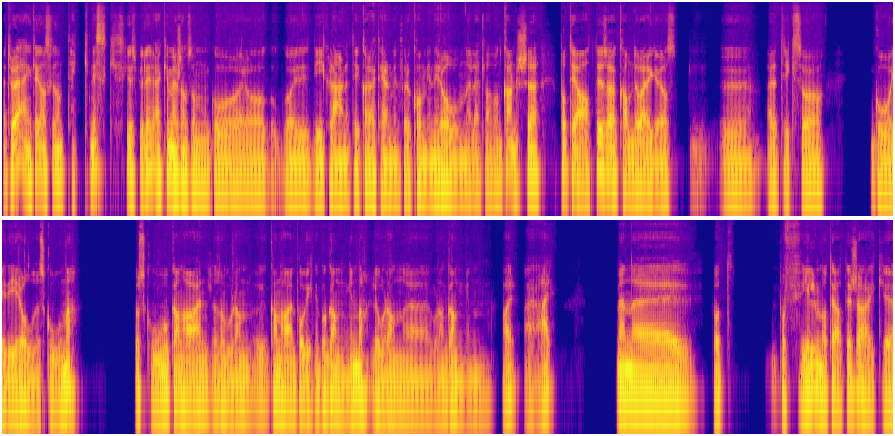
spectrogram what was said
Jeg tror jeg er egentlig ganske sånn teknisk skuespiller. Jeg er ikke mer sånn som går og går i de klærne til karakteren min for å komme inn i rollen eller et eller annet sånt. Kanskje på teater så kan det jo være gøy å uh, Er et triks å gå i de rolleskoene. Og sko kan ha en, liksom, hvordan, kan ha en påvirkning på gangen, da, eller hvordan, uh, hvordan gangen har, er. Men uh, på, på, film og teater så er det ikke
